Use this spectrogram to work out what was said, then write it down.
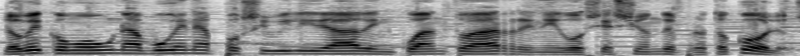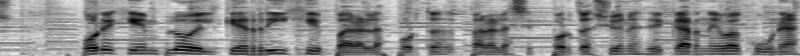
lo ve como una buena posibilidad en cuanto a renegociación de protocolos. Por ejemplo, el que rige para las, exportaciones de carne vacuna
